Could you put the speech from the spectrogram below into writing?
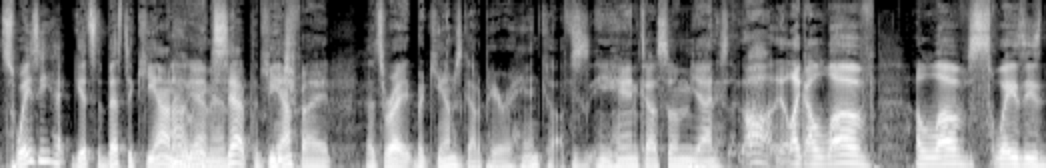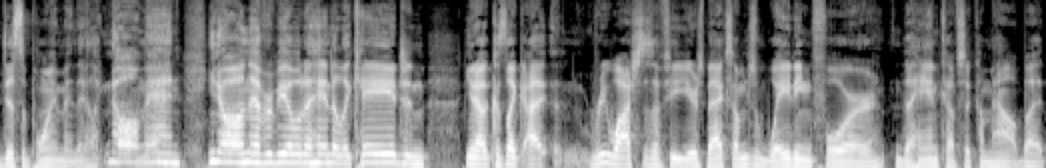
Swayze gets the best of Keanu, oh yeah, except man. the beach fight. That's right. But Keanu's got a pair of handcuffs. He's, he handcuffs him. Yeah, and he's like, oh, like I love, I love Swayze's disappointment. They're like, no, man, you know I'll never be able to handle a cage, and you know, because like I rewatched this a few years back, so I'm just waiting for the handcuffs to come out, but.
